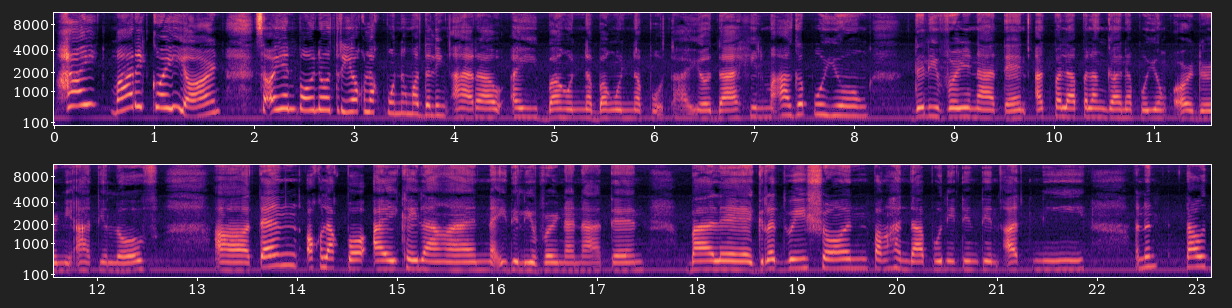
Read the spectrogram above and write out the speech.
Hi, Maricoy Yarn! So ayan po, no, 3 o'clock po ng madaling araw ay bangon na bangon na po tayo dahil maaga po yung delivery natin at pala-palanggana po yung order ni Ate Love. Ah, 10 o'clock po ay kailangan na i-deliver na natin. Bale, graduation, panghanda po ni Tintin at ni, anong tawag,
